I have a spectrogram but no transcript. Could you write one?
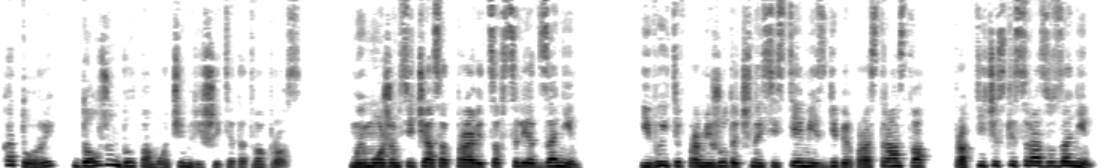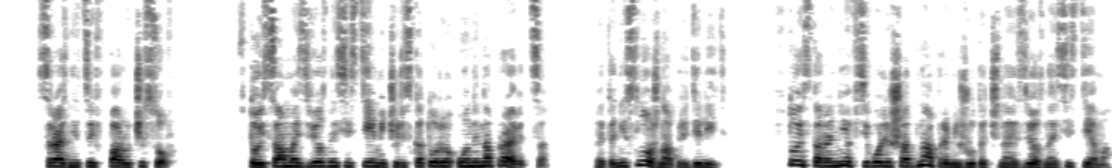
который должен был помочь им решить этот вопрос. «Мы можем сейчас отправиться вслед за ним и выйти в промежуточной системе из гиперпространства практически сразу за ним, с разницей в пару часов. В той самой звездной системе, через которую он и направится. Это несложно определить. В той стороне всего лишь одна промежуточная звездная система,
